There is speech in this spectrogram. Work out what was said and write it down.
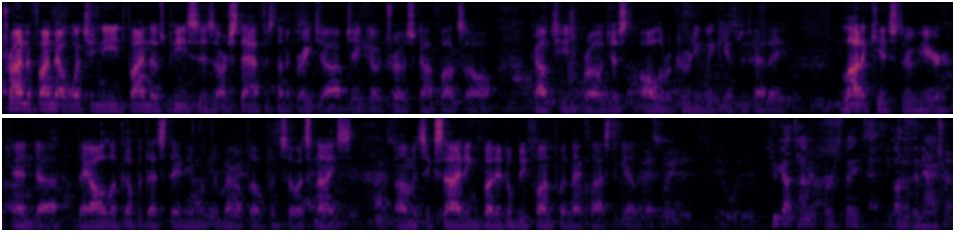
trying to find out what you need, find those pieces. Our staff has done a great job. Jake Gautreau, Scott Foxhall, Kyle Cheesebro, just all the recruiting weekends. We've had a lot of kids through here, and uh, they all look up at that stadium with their mouth open. So it's nice. Um, it's exciting, but it'll be fun putting that class together. Who got time at first base other than Hatcher?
